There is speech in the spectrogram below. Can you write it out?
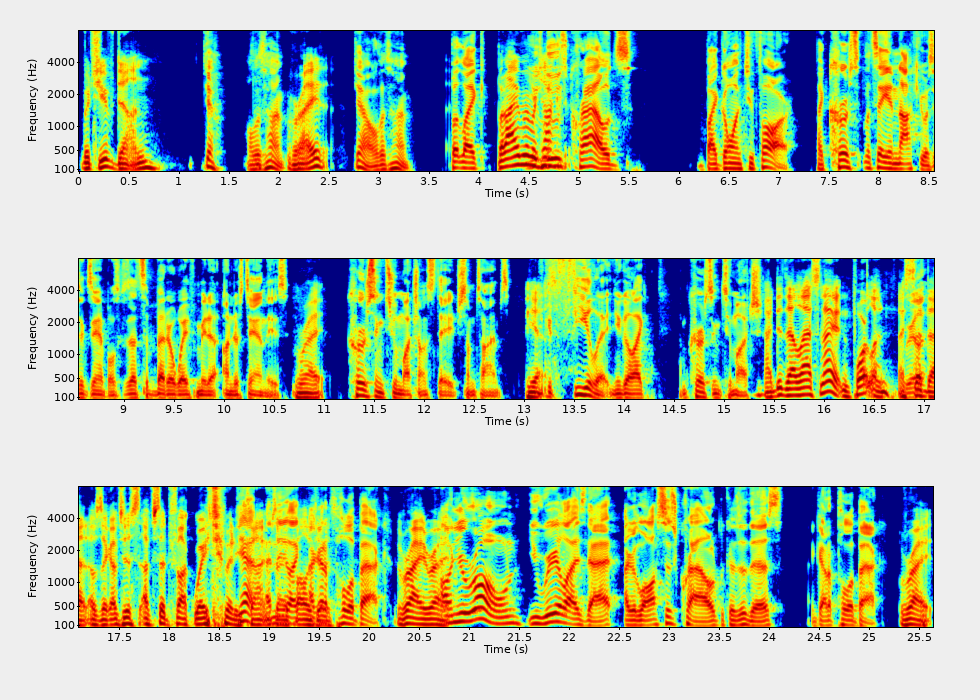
Which you've done, Yeah, all the time. right? Yeah, all the time. But like, But I remember you talking. lose crowds by going too far. Like curse. Let's say innocuous examples because that's a better way for me to understand these. right. cursing too much on stage sometimes. Yes. You could feel it and you go like, I'm cursing too much. I did that last night in Portland. I Really? said that. I was like, I've just I've said fuck way too many yeah. times. And then I like, I gotta pull it back. right, right, On your own, you realize that I lost his crowd because of this. I gotta pull it back. right.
